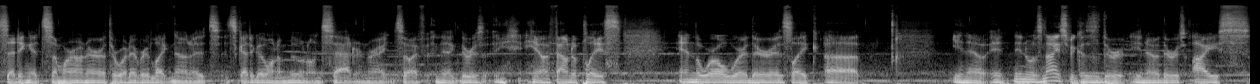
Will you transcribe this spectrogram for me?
setting it somewhere on Earth or whatever, like no, no, it's it's got to go on a moon on Saturn, right? So I like, there was, you know, I found a place in the world where there is like, uh, you know, it, it was nice because there, you know, there was ice,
